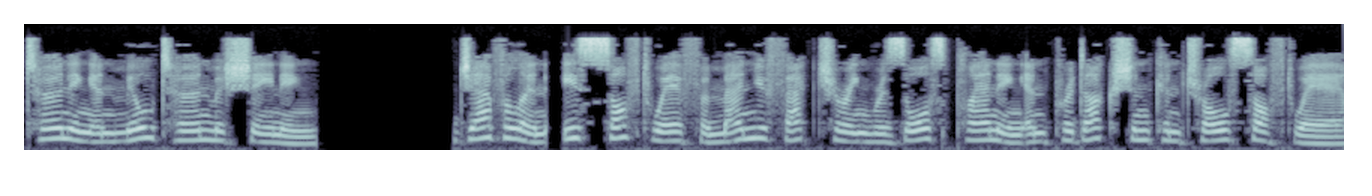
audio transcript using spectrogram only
turning and mill-turn machining. Javelin, is software for manufacturing resource planning and production control software.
